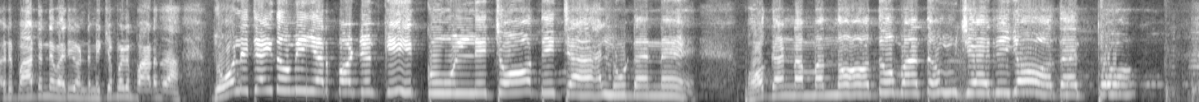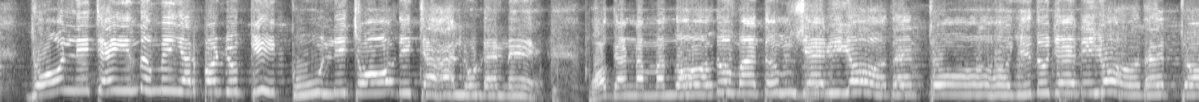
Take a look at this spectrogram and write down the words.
ഒരു പാട്ടിന്റെ വരിയുണ്ട് മിക്കപ്പോഴും പാടുന്നതാ ജോലി ചെയ്തു മീയർപ്പൊഴുക്കി കൂലി ചോദിച്ചാലുടനെ പോകണമെന്നോതുമതും ശരിയോ തെറ്റോ ജോലി ചെയ്തു മീയർപ്പൊഴുക്കി കൂലി ചോദിച്ചാൽ ഉടനെ പോകണമെന്നോതുവതും ശരിയോ തെറ്റോ ഇതു ശരിയോ തെറ്റോ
